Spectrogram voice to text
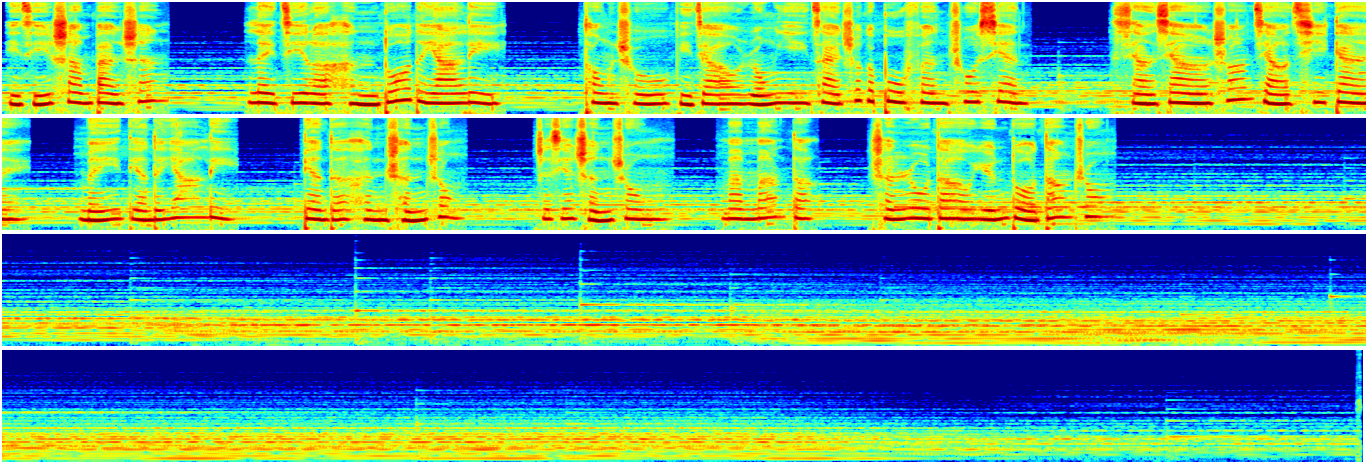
以及上半身，累积了很多的压力，痛楚比较容易在这个部分出现。想象双脚膝盖。每一点的压力变得很沉重，这些沉重慢慢的沉入到云朵当中。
